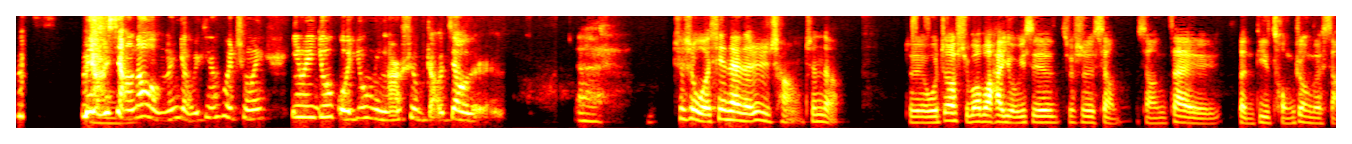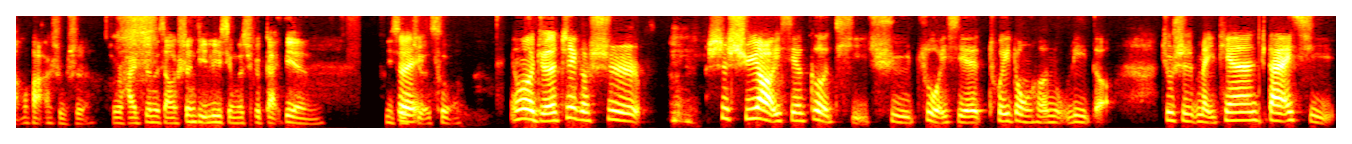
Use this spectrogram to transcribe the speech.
没有想到我们有一天会成为因为忧国忧民而睡不着觉的人，哎，这是我现在的日常，真的。对，我知道许宝宝还有一些就是想想在本地从政的想法，是不是？就是还真的想身体力行的去改变一些决策。因为我觉得这个是是需要一些个体去做一些推动和努力的，就是每天大家一起。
